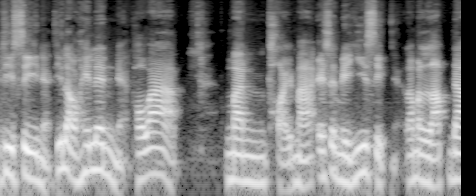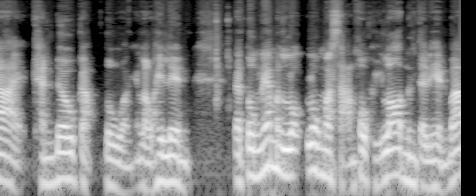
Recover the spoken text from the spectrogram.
MTC เนี่ยที่เราให้เล่นเนี่ยเพราะว่า มันถอยมา SMA 20เนี่ยแล้วมันรับได้ candle กลับตัวเราให้เล่น แต่ตรงนี้มันลงมา 36 อีกรอบหนึ่งจะเห็นว่า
